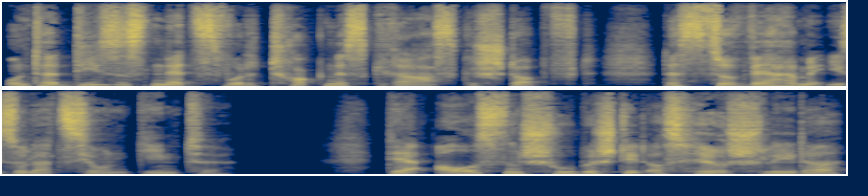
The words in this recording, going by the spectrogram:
Unter dieses Netz wurde trockenes Gras gestopft, das zur Wärmeisolation diente. Der Außenschuh besteht aus Hirschleder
